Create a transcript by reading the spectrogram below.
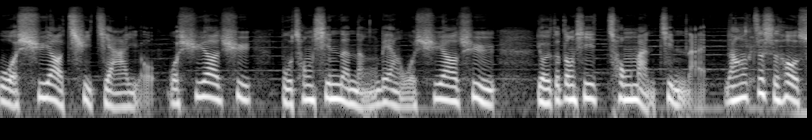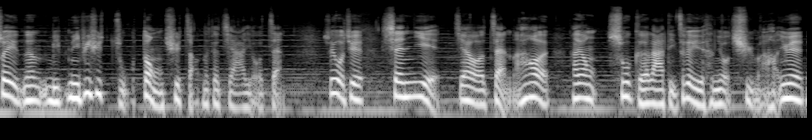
我需要去加油，我需要去补充新的能量，我需要去有一个东西充满进来。然后这时候，所以呢，你你必须主动去找那个加油站。所以我觉得深夜加油站，然后他用苏格拉底，这个也很有趣嘛哈，因为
